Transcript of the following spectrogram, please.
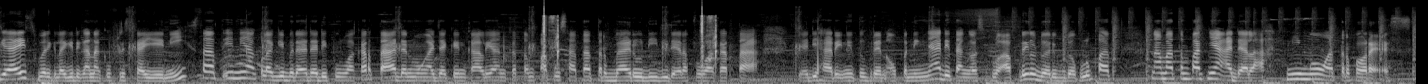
guys, balik lagi dengan aku Friska Yeni. Saat ini aku lagi berada di Purwakarta dan mau ngajakin kalian ke tempat wisata terbaru di, di daerah Purwakarta. Jadi hari ini tuh grand openingnya di tanggal 10 April 2024. Nama tempatnya adalah Nemo Water Forest.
